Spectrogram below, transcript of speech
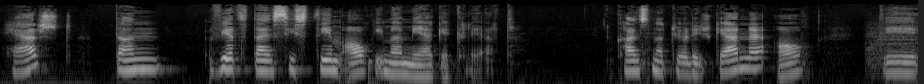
herrscht, dann wird dein System auch immer mehr geklärt. Du kannst natürlich gerne auch die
